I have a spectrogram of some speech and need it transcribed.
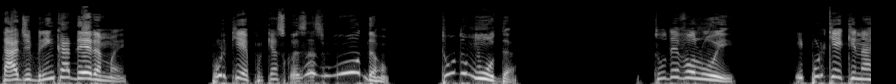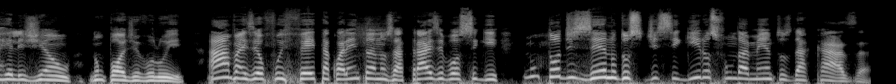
tá de brincadeira, mãe. Por quê? Porque as coisas mudam. Tudo muda. Tudo evolui. E por que que na religião não pode evoluir? Ah, mas eu fui feita há 40 anos atrás e vou seguir. Não estou dizendo dos, de seguir os fundamentos da casa.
